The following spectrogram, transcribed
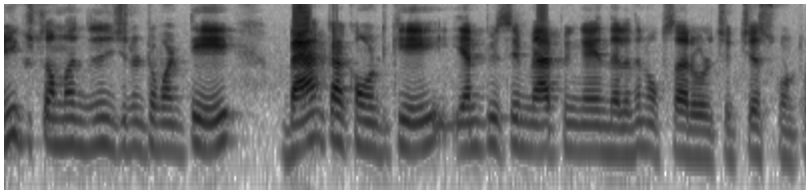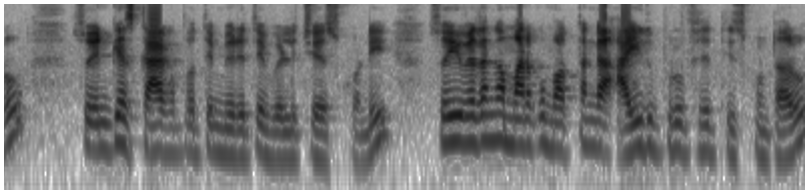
మీకు సంబంధించినటువంటి బ్యాంక్ అకౌంట్కి ఎన్పిసి మ్యాపింగ్ అయిందా లేదని ఒకసారి వాళ్ళు చెక్ చేసుకుంటారు. సో ఇన్ కేస్ కాకపోతే మీరైతే వెళ్ళి చేసుకోండి. సో ఈ విధంగా మనకు మొత్తంగా ఐదు ప్రూఫ్స్ అయితే తీసుకుంటారు.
